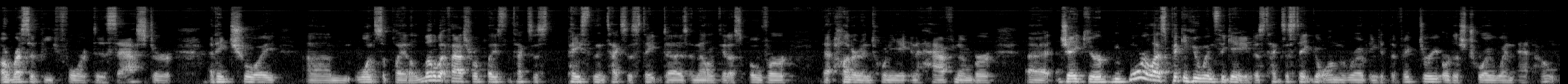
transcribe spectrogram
a recipe for disaster. I think Troy um, wants to play at a little bit faster pace than Texas pace than Texas State does, and that'll get us over that 128 and a half number. Uh, Jake, you're more or less picking who wins the game. Does Texas State go on the road and get the victory, or does Troy win at home?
